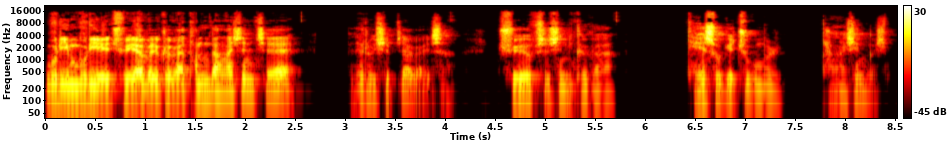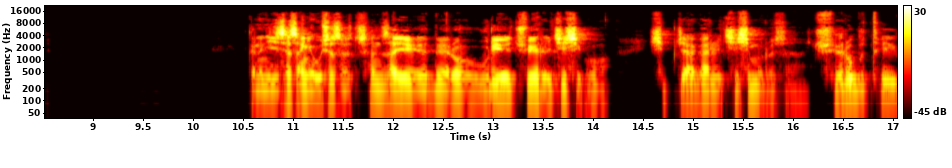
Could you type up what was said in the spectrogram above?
우리 무리의 죄악을 그가 담당하신 채 그대로 십자가에서 죄 없으신 그가 대속의 죽음을 당하신 것입니다. 그는 이 세상에 오셔서 천사의 예대로 우리의 죄를 지시고 십자가를 지심으로써 죄로부터의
